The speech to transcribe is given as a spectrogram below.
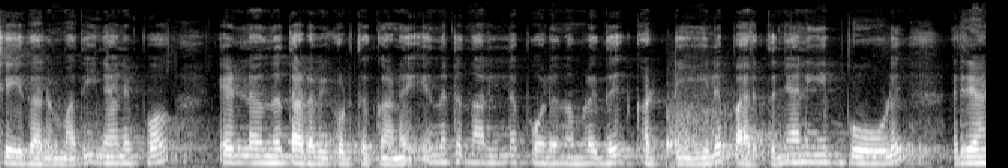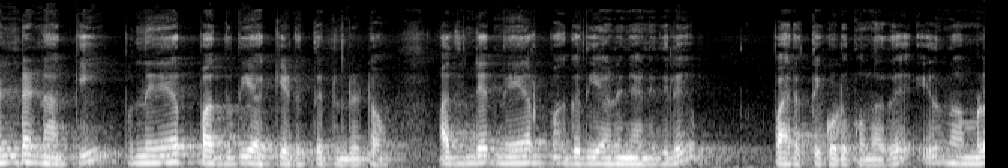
ചെയ്താലും മതി. ഞാനിപ്പോൾ എണ്ണ ഒന്ന് തടവി കൊടുത്തേക്കാണ്. എന്നിട്ട് നല്ല പോലെ നമ്മളിത് കട്ടിയിൽ പരത്തും. ഞാൻ ഈ ബോൾ രണ്ടെണ്ണാക്കി നേർ പകുതിയാക്കി എടുത്തിട്ടുണ്ട് കേട്ടോ. അതിന്റെ നേർ പകുതിയാണ് ഞാനിതിൽ പരത്തി കൊടുക്കുന്നത്. ഇത് നമ്മൾ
